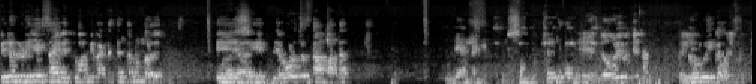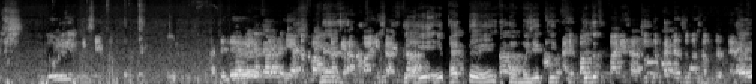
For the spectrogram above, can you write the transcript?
पीडब्ल्यूडीचे एक साहेब आहेत. तुम्हाला मी वाटतं त्यांचा नंबर देतो. ते हे रोडच काम पाहतात. सांग. गवळी होते ना? गवळी का? गवळी विषय संपर्क आता त्या- आणि आता पावसाचं पाणी साचतं हे हे फॅक्ट आहे. म्हणजे की आणि तिथं पाणी साचून तर खड्ड्यात सुद्धा समजत नाही.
